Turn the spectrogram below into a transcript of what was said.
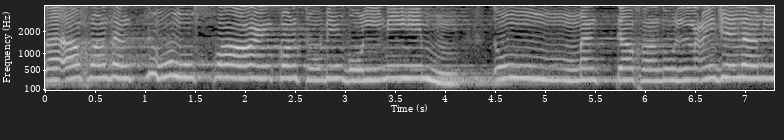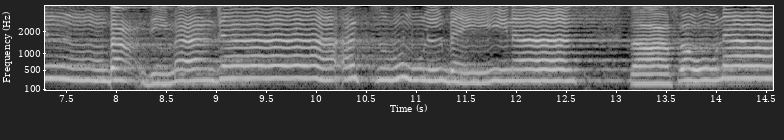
فأخذتهم الصاعقة بظلمهم ثم اتخذوا العجل من بعد ما جاءتهم البينات فعفونا عنه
